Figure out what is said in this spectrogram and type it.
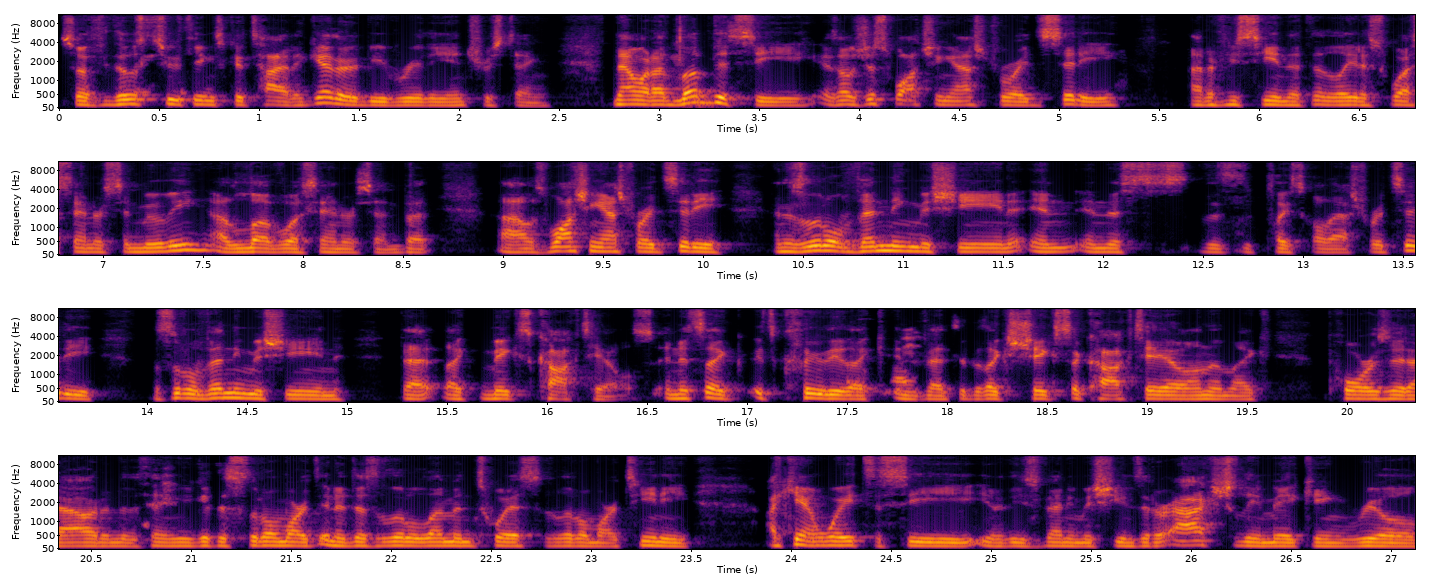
So if those two things could tie together, it'd be really interesting. Now, what I'd love to see is I was just watching Asteroid City I don't know if you've seen that the latest Wes Anderson movie. I love Wes Anderson, but uh, I was watching Asteroid City, and there's a little vending machine in in this this place called Asteroid City. This little vending machine that like makes cocktails, and it's like it's clearly like invented. It like shakes a cocktail and then like pours it out into the thing. You get this little mart, and it does a little lemon twist, and a little martini. I can't wait to see you know these vending machines that are actually making real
